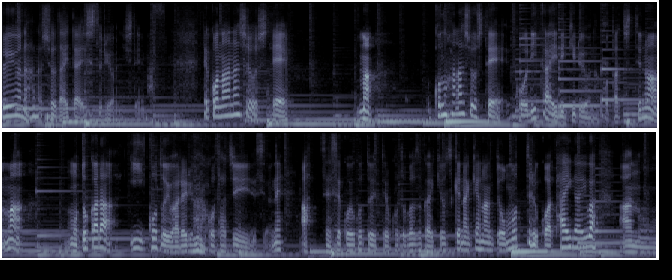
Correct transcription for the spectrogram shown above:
というような話を大体するようにしています。で、この話をして、まあ、この話をしてこう理解できるような子たちっていうのは、まあ、元からいいこと言われるような子たちですよね。あ、先生こういうこと言ってる言葉遣い気をつけなきゃなんて思ってる子は大概は、あの、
